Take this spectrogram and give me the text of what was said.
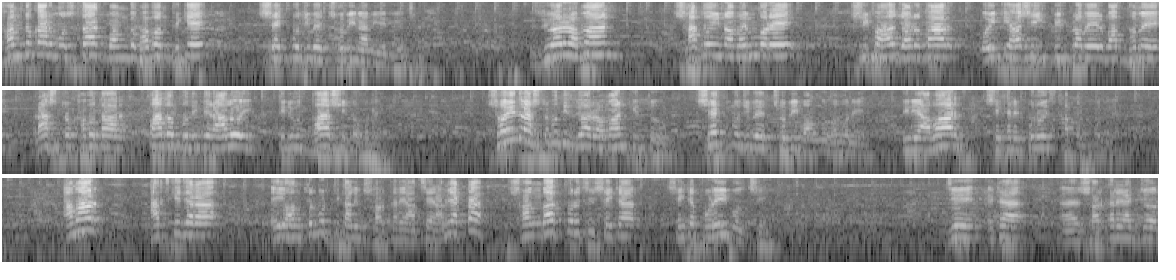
খন্দকার মোস্তাক বঙ্গভবন থেকে শেখ মুজিবের ছবি নামিয়ে দিয়েছে। জিয়াউর রহমান সাতই নভেম্বরে সিপাহ জনতার ঐতিহাসিক বিপ্লবের মাধ্যমে রাষ্ট্র ক্ষমতার পাদপ্রদীপের আলোয় তিনি উদ্ভাসিত হলেন। শহীদ রাষ্ট্রপতি জিয়াউর রহমান কিন্তু শেখ মুজিবের ছবি বঙ্গভবনে তিনি আবার সেখানে পুনঃস্থাপন করলেন। আমার আজকে যারা এই অন্তর্বর্তীকালীন সরকারে আছেন। আমি একটা সংবাদ পড়েছি, সেটা সেটা পড়েই বলছি। যে এটা সরকারের একজন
